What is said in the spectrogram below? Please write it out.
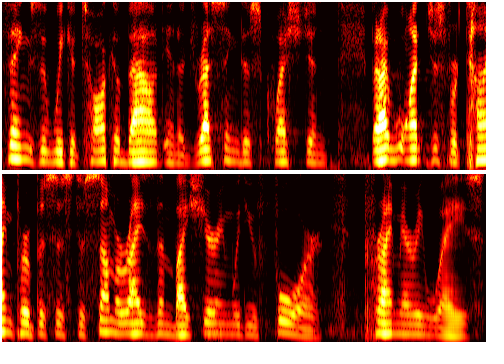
things that we could talk about in addressing this question, but I want, just for time purposes, to summarize them by sharing with you four primary ways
